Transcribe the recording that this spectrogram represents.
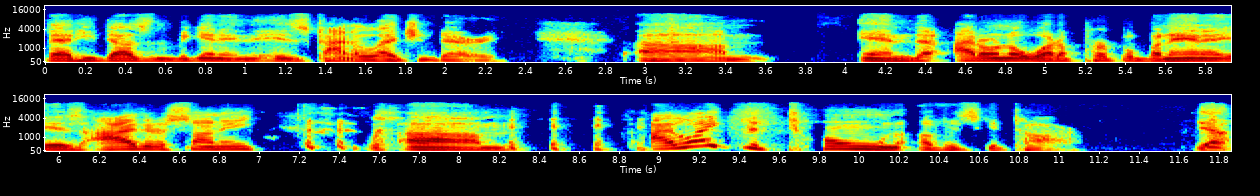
that he does in the beginning is kind of legendary. Um, and I don't know what a purple banana is either, Sonny. Um, I like the tone of his guitar. Yeah.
